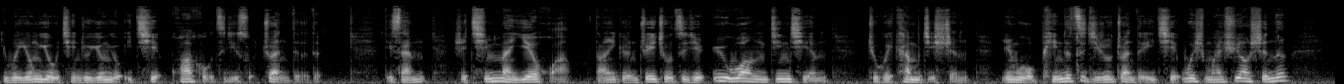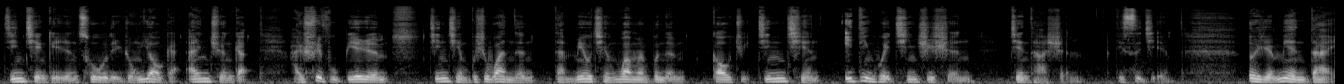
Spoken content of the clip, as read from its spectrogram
以为拥有钱就拥有一切，夸口自己所赚得的。第三是轻慢耶华。当一个人追求自己的欲望、金钱，就会看不起神，认为我凭着自己就赚得一切，为什么还需要神呢？金钱给人错误的荣耀感、安全感。还说服别人，金钱不是万能，但没有钱万万不能。高举金钱一定会轻视神、践踏神。第四节，恶人面带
